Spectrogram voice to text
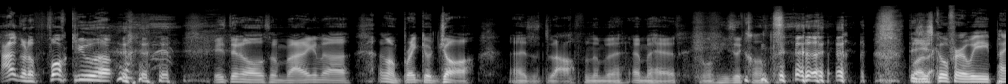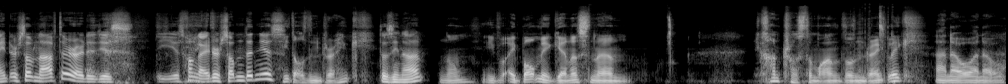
I'm gonna fuck you up. he's doing all some marrying. Uh, I'm gonna break your jaw. I was just laughing in my in my head. Going, he's a cunt. Did you just go for a wee pint or something after, or did you just, you just hung out or something? Didn't you? he doesn't drink. Does he not? No, he, he bought me a Guinness, and then you can't trust a man that doesn't drink. Like, I know, I know.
